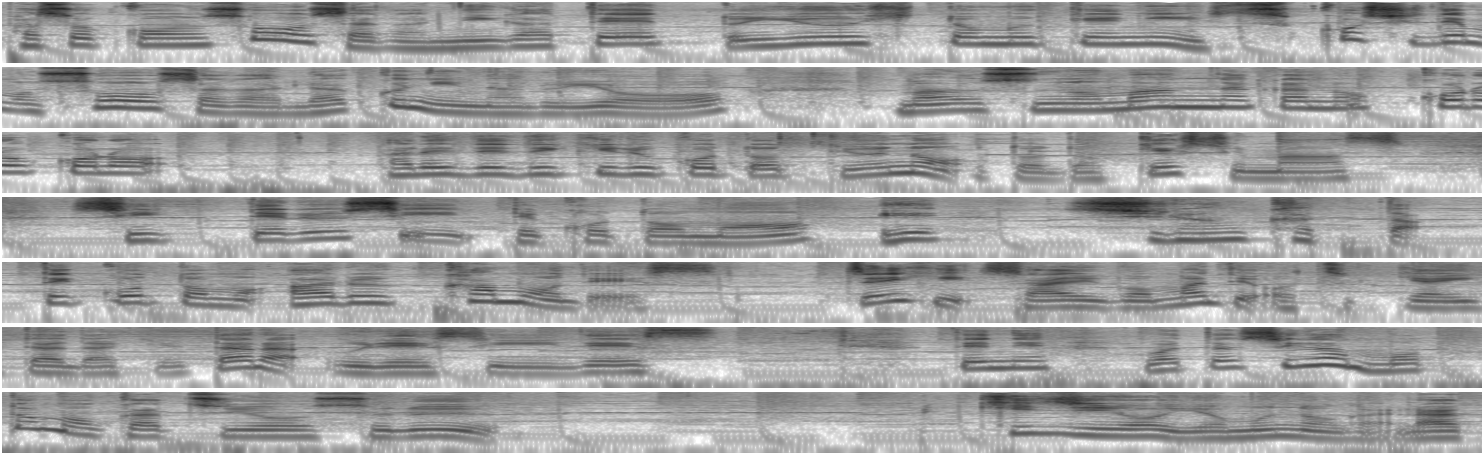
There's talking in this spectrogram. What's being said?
パソコン操作が苦手という人向けに少しでも操作が楽になるようマウスの真ん中のコロコロあれでできることっていうのをお届けします。知ってるしってこともえ知らんかったってこともあるかもです。ぜひ最後までお付き合いいただけたら嬉しいです。でね私が最も活用する記事を読むのが楽。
